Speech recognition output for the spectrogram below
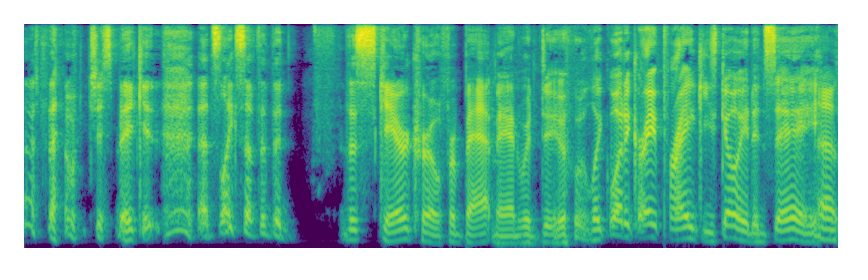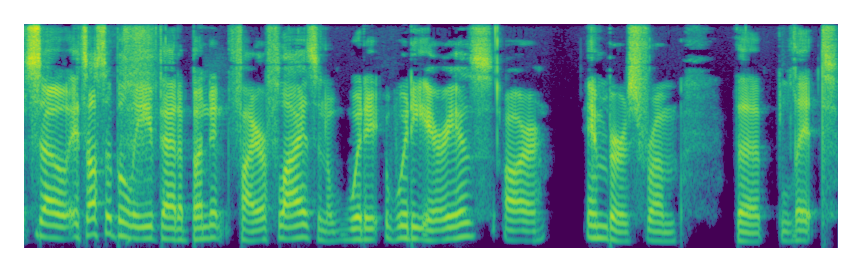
that would just make it. That's like something that the Scarecrow from Batman would do. like, what a great prank he's going insane. Uh, so it's also believed that abundant fireflies in woody, woody areas are embers from the lit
